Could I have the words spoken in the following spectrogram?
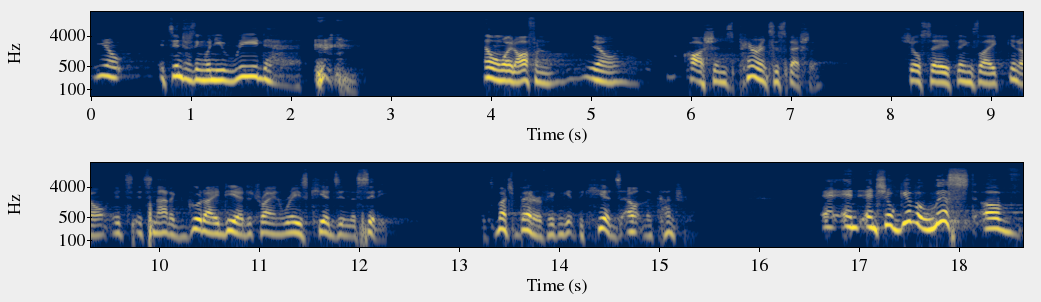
You know, it's interesting when you read Ellen White often, you know, cautions parents especially. She'll say things like, you know, it's, it's not a good idea to try and raise kids in the city. It's much better if you can get the kids out in the country. And, and, she'll give a list of,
